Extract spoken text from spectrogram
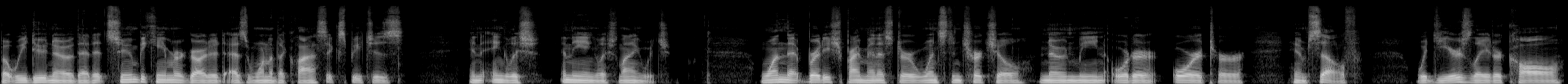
But we do know that it soon became regarded as one of the classic speeches in English in the English language. One that British Prime Minister Winston Churchill, known mean order orator himself, would years later call,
